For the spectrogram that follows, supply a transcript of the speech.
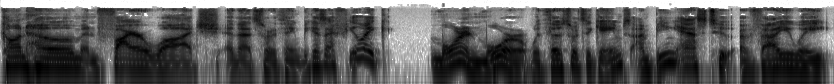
Gone Home and Firewatch and that sort of thing because I feel like more and more with those sorts of games, I'm being asked to evaluate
